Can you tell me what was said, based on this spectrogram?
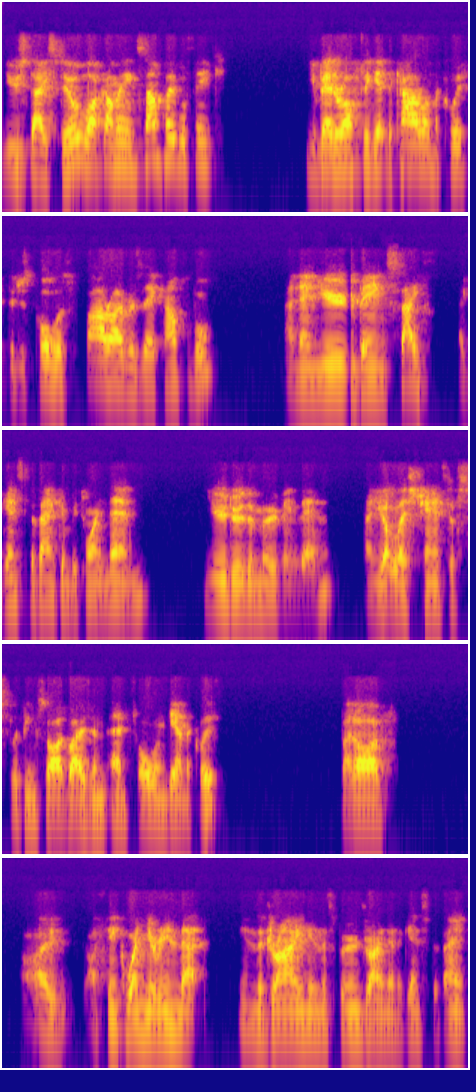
you stay still. Like, I mean, some people think you're better off to get the car on the cliff to just pull as far over as they're comfortable. And then you being safe against the bank and between them, you do the moving then, and you got less chance of slipping sideways and, and falling down the cliff. But I've, I, I think when you're in that, in the drain, in the spoon drain, and against the bank,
